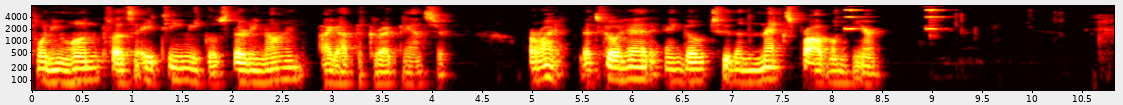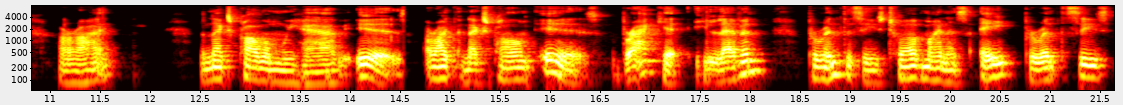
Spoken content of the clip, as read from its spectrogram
21 plus 18 equals 39. I got the correct answer. All right, let's go ahead and go to the next problem here. All right. The next problem we have is, all right, the next problem is bracket 11 parentheses 12 minus 8 parentheses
